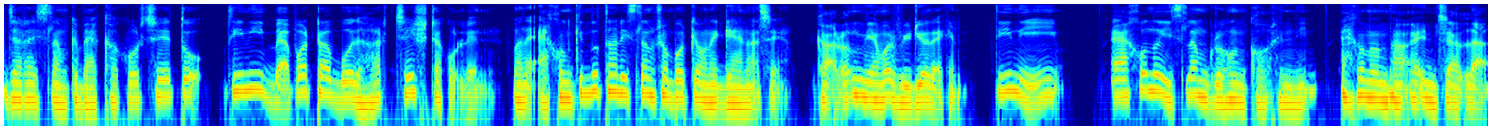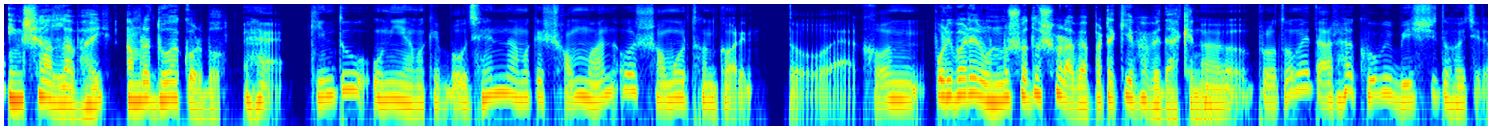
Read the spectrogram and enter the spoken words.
যারা ইসলামকে ব্যাখ্যা করছে, তো তিনি ব্যাপারটা বোঝার চেষ্টা করলেন। মানে এখন কিন্তু তার ইসলাম সম্পর্কে অনেক জ্ঞান আছে। কারণ উনি আমার ভিডিও দেখেন। তিনি এখনও ইসলাম গ্রহণ করেননি এখনও না ইনশাল্লাহ ইনশাআল্লাহ ভাই আমরা দোয়া করব। হ্যাঁ কিন্তু উনি আমাকে বোঝেন আমাকে সম্মান ও সমর্থন করেন। তো এখন পরিবারের অন্য সদস্যরা ব্যাপারটা কীভাবে দেখেন? আহ, প্রথমে তারা খুবই বিস্মিত হয়েছিল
